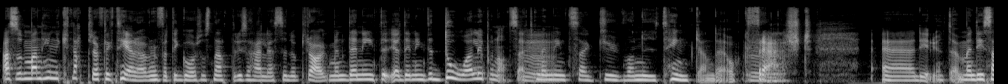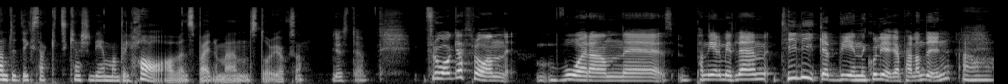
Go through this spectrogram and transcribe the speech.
alltså man hinner knappt reflektera över den för att det går så snabbt och det är så härliga sidouppdrag. Men den är inte, ja, den är inte dålig på något sätt, men det är inte så här gud vad nytänkande och fräscht. Eh, det är det ju inte. Men det är samtidigt exakt kanske det man vill ha av en Spiderman-story också. Just det. Fråga från våran eh, panelmedlem, tillika din kollega Per Landin, Ja.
